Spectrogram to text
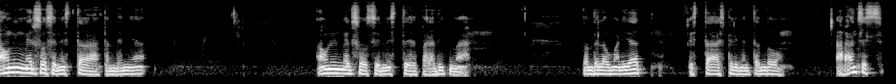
Aún inmersos en esta pandemia, aún inmersos en este paradigma donde la humanidad está experimentando avances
